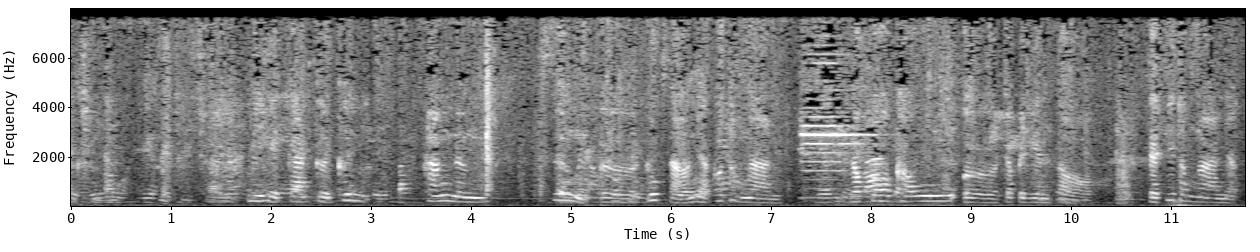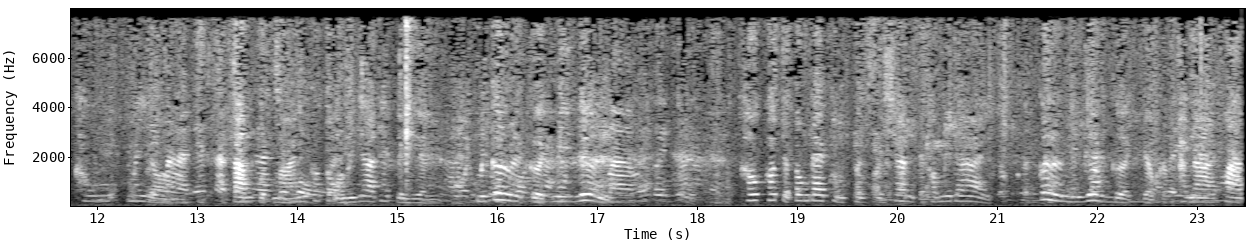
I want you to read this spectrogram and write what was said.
นะคะมีเหตุการณ์เกิดขึ้นครั้งหนึ่ง ซึ่งลูกสาวเนี่ยเขาทำงาน แล้วก็เขาจะไปเรียนต่อ แต่ที่ทำงานเนี่ยเขาไม่ยอมตามกฎหมายเขาต้องอนุญาตให้ไปเรียน มันก็เลยเกิดมีเรื่องเขาเขาจะต้องได้ compensation แต่เขาไม่ได้ ก็เลยมีเรื่องเกิดเกี่ยวกับทนายความ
